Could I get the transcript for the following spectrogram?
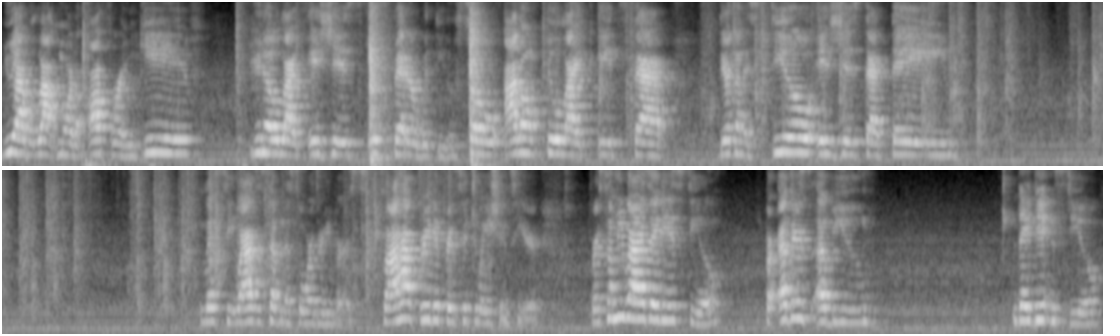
You have a lot more to offer and give you know like it's just it's better with you so i don't feel like it's that they're gonna steal it's just that they let's see, why is the seven of swords reversed? So I have three different situations here. For some of you guys, they did steal. For others of you, they didn't steal.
